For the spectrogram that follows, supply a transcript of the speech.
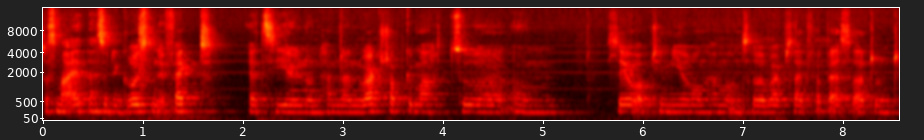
das mal, also den größten Effekt erzielen und haben dann einen Workshop gemacht zur ähm, SEO-Optimierung haben unsere Website verbessert und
